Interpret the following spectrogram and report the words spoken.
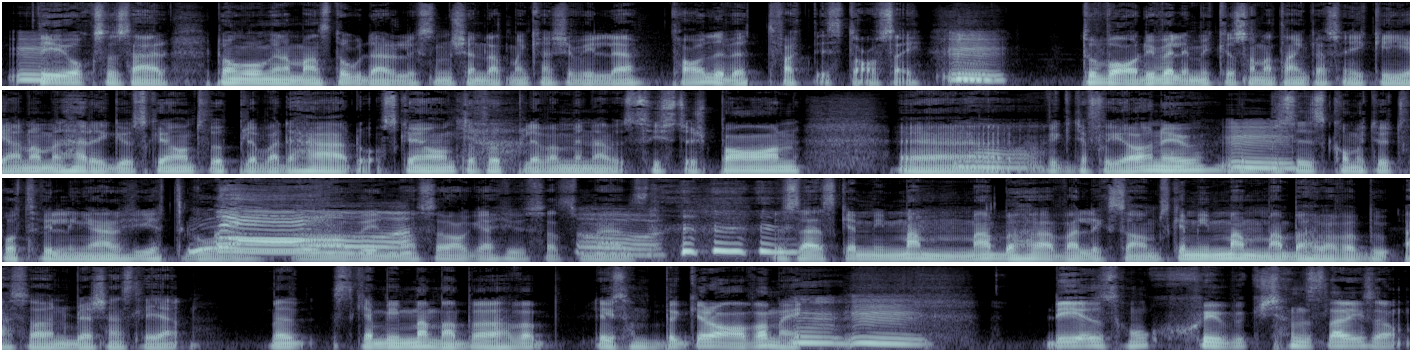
Det är ju också så här, de gångerna man stod där och liksom kände att man kanske ville ta livet faktiskt av sig då var det ju väldigt mycket sådana tankar som gick igenom, men herregud ska jag inte få uppleva det här då? Ska jag inte få uppleva mina systers barn? Eh, Vilket jag får göra nu, har precis kommit ut två tvillingar, jättegoda, ja, Saga, hur satt som helst. Och så här, ska min mamma behöva liksom, ska min mamma behöva, alltså nu blir jag känslig igen. Men ska min mamma behöva liksom begrava mig? Det är en sån sjuk känsla liksom.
